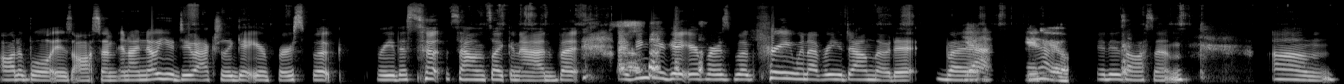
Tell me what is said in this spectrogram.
audible is awesome and i know you do actually get your first book free. This sounds like an ad but i think you get your first book free whenever you download it but yeah, yeah it is awesome. Um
